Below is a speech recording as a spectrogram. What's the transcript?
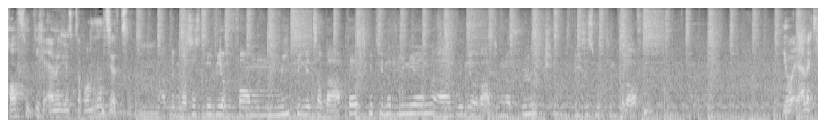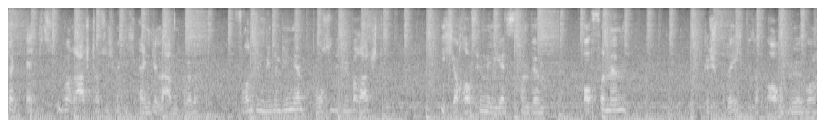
hoffentlich einiges davon umsetzen. Martin, was hast du dir vom Meeting jetzt erwartet mit Wiener Linien? Äh, wurden die Erwartungen erfüllt? Wie ist das Meeting verlaufen? Ich war ehrlich gesagt etwas überrascht, dass ich wirklich eingeladen wurde. Von den Wiener Linien positiv überrascht. Ich erhoffe mir jetzt von dem offenen Gespräch, das auf Augenhöhe war,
